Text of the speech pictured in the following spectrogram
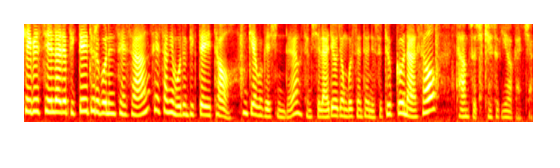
네. KBS 제일 라디오 빅데이터를 보는 세상, 세상의 모든 빅데이터 함께하고 계신데요. 잠시 라디오 정보센터 뉴스 듣고 나서 다음 소식 계속 이어가죠.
